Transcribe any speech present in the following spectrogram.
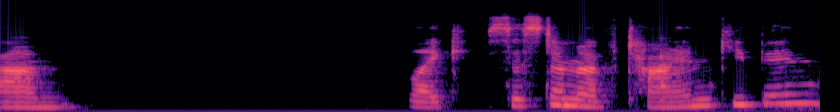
um, like system of timekeeping.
